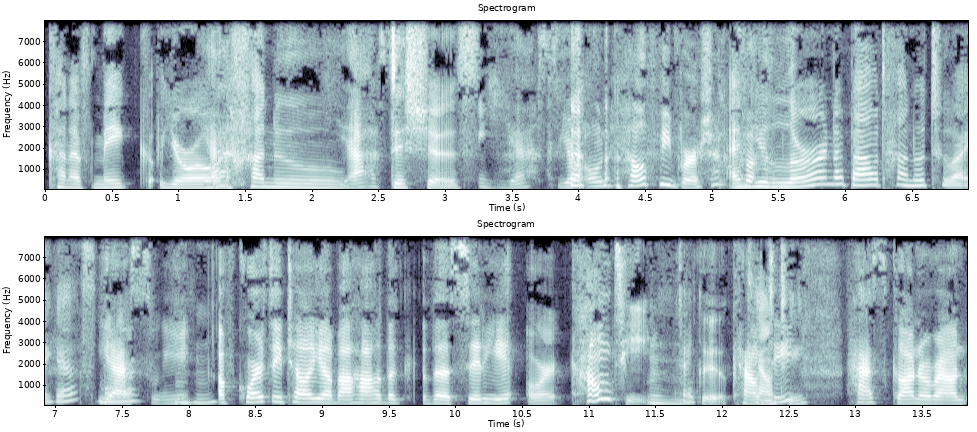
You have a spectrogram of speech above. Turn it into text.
kind of make your own Yes. Hanu Yes. dishes. yes, your own healthy version. And you learn about Hanu too, I guess. more? Yes, we, of course they tell you about how the the city or county, technically the county, County. has gone around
